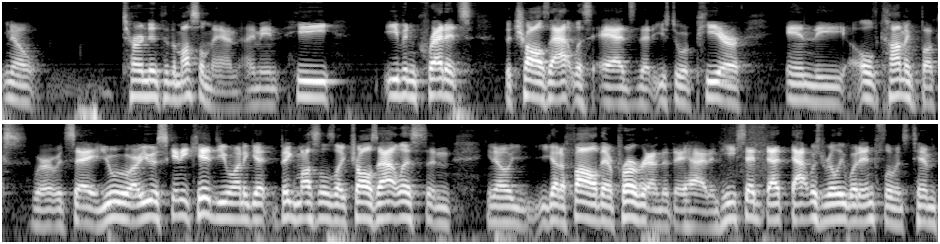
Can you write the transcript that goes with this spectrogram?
you know turned into the muscle man. I mean, he even credits the Charles Atlas ads that used to appear in the old comic books where it would say, "You are you a skinny kid? Do you want to get big muscles like Charles Atlas?" And you know, you, you got to follow their program that they had. And he said that that was really what influenced him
